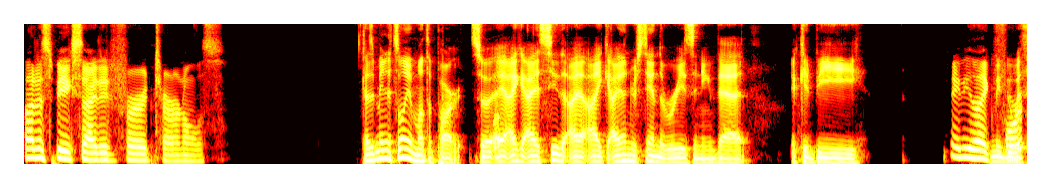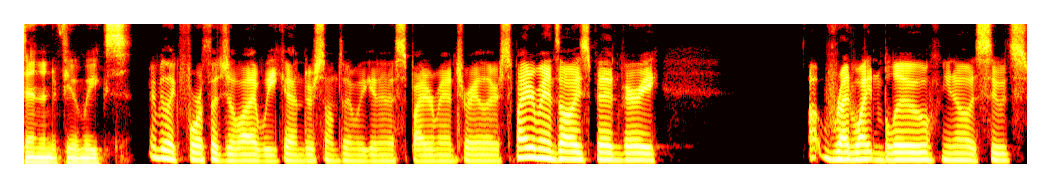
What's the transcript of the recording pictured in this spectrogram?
Let us be excited for Eternals. Because I mean, it's only a month apart, so I, I, I see that I, I I understand the reasoning that it could be Maybe like maybe fourth, within a few weeks. maybe like Fourth of July weekend or something. We get in a Spider-Man trailer. Spider-Man's always been very red, white, and blue. You know, his suits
